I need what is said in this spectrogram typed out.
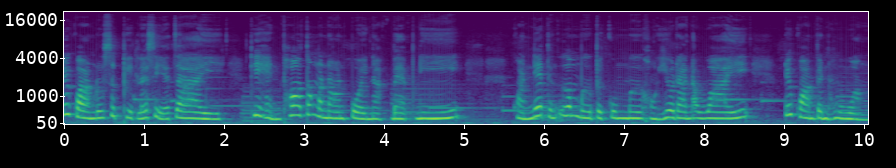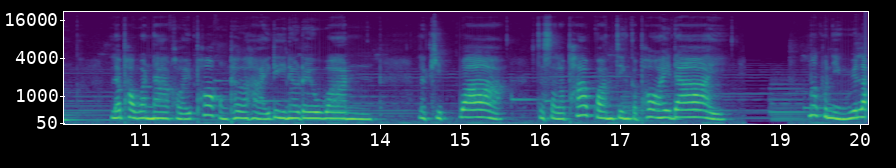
ด้วยความรู้สึกผิดและเสียใจ ที่เห็นพ่อต้องมานอนป่วยหนักแบบนี้ ขวัญเนตรจึงเอื้อมมือไปกุมมือของฮิรันเอาไว้ ด้วยความเป็นห่วง และภาวนาขอให้พ่อของเธอหายดีในเร็ววัน และคิดว่าจะสารภาพความจริงกับพ่อให้ได้ เมื่อคุณหญิงวิไล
